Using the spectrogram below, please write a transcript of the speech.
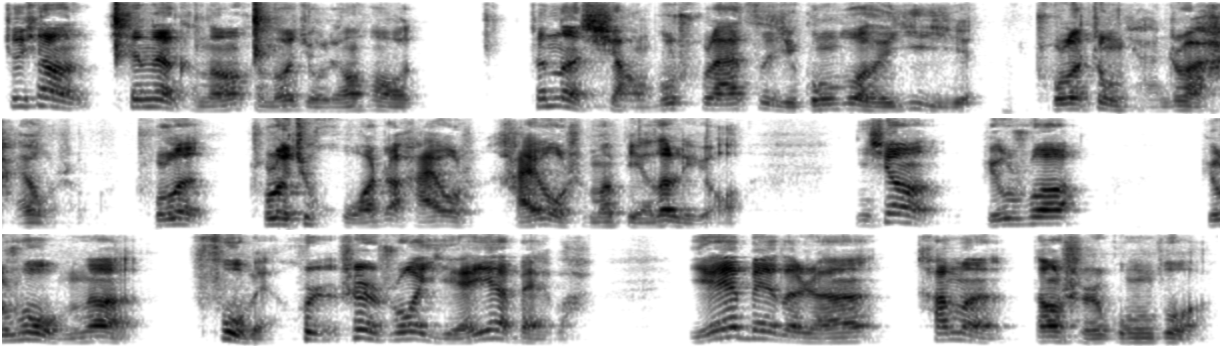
就像现在可能很多九零后真的想不出来自己工作的意义，除了挣钱之外还有什么？除了除了去活着，还有还有什么别的理由？你像比如说，比如说我们的父辈，或者甚至说爷爷辈吧，爷爷辈的人，他们当时工作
